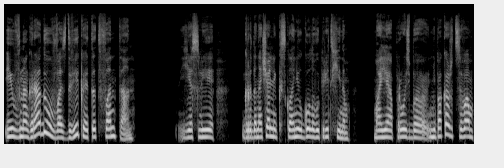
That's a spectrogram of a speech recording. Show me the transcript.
И в награду воздвиг этот фонтан. Если градоначальник склонил голову перед Хином, моя просьба не покажется вам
